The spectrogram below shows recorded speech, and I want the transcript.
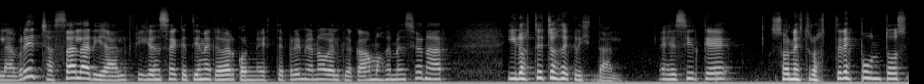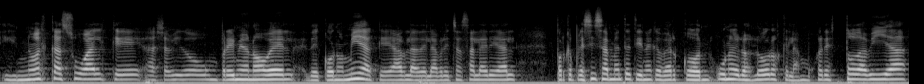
la brecha salarial, fíjense que tiene que ver con este premio Nobel que acabamos de mencionar, y los techos de cristal. Es decir, que son estos tres puntos y no es casual que haya habido un premio Nobel de Economía que habla de la brecha salarial, porque precisamente tiene que ver con uno de los logros que las mujeres todavía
